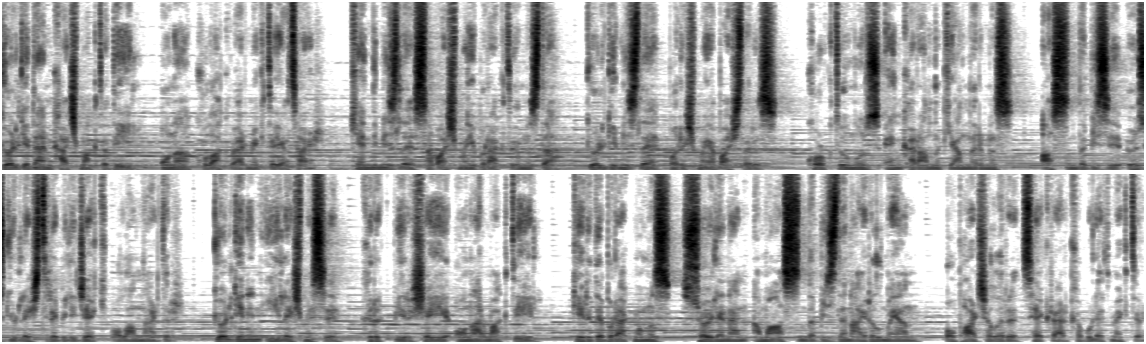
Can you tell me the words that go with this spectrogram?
gölgeden kaçmakta değil, ona kulak vermekte yatar. Kendimizle savaşmayı bıraktığımızda gölgemizle barışmaya başlarız. Korktuğumuz en karanlık yanlarımız aslında bizi özgürleştirebilecek olanlardır. Gölgenin iyileşmesi kırık bir şeyi onarmak değil, geride bırakmamız söylenen ama aslında bizden ayrılmayan o parçaları tekrar kabul etmektir.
